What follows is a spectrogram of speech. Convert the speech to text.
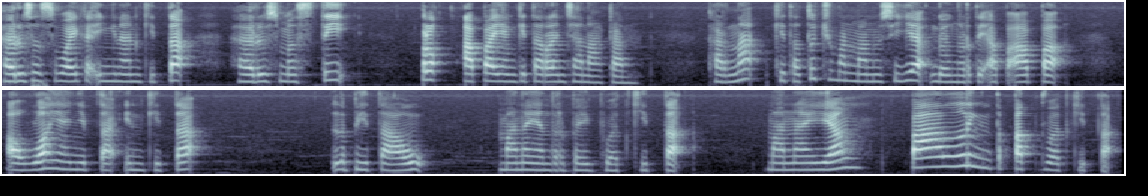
harus sesuai keinginan kita harus mesti plek apa yang kita rencanakan karena kita tuh cuman manusia nggak ngerti apa-apa. Allah yang nyiptain kita lebih tahu mana yang terbaik buat kita mana yang paling tepat buat kita.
